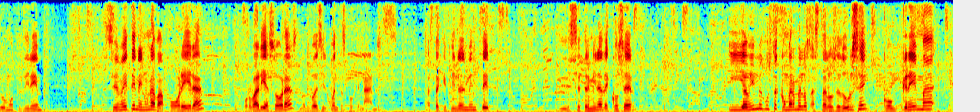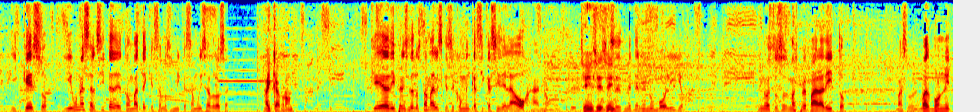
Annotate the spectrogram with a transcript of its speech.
¿Cómo te diré? Se meten en una vaporera por varias horas. No les voy a decir cuántas porque nada. Hasta que finalmente eh, se termina de cocer. Y a mí me gusta comérmelos hasta los de dulce con crema y queso. Y una salsita de tomate que hacemos en mi casa muy sabrosa. Ay, cabrón. Que a diferencia de los tamales que se comen casi casi de la hoja, ¿no? Este, Sí, sí, sí. se meten en un bolillo. No, esto es más preparadito, más, más bonito.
